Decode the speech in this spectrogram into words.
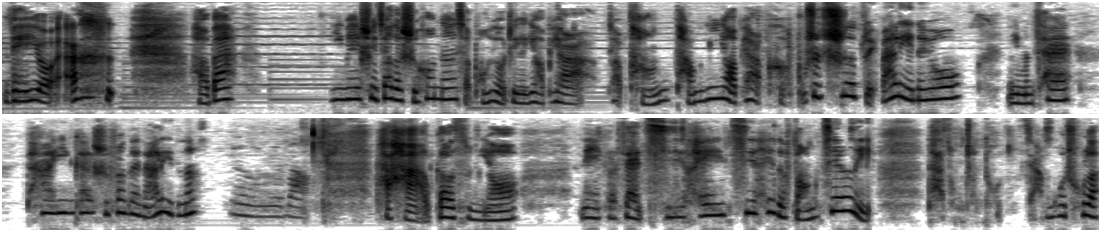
没有啊，好吧，因为睡觉的时候呢，小朋友这个药片啊，叫糖糖衣药片，可不是吃在嘴巴里的哟。你们猜，它应该是放在哪里的呢？不知道。哈哈，我告诉你哦，那个在漆黑漆黑的房间里，他从枕头底下摸出了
